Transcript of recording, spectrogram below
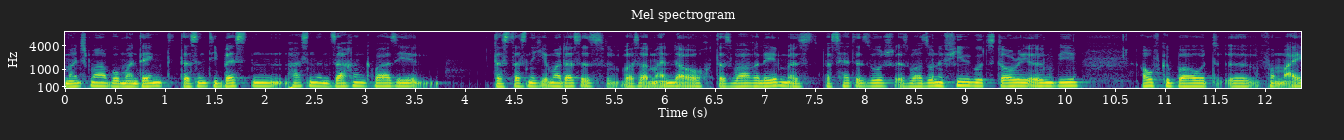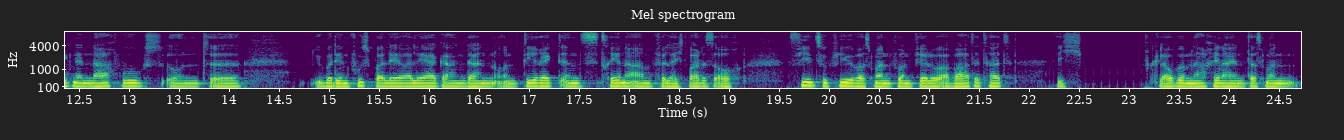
manchmal, wo man denkt, das sind die besten passenden Sachen quasi, dass das nicht immer das ist, was am Ende auch das wahre Leben ist. Was hätte so, es war so eine feel good Story irgendwie aufgebaut äh, vom eigenen Nachwuchs und äh, über den Fußballlehrerlehrgang dann und direkt ins Traineramt. Vielleicht war das auch viel zu viel, was man von Fiello erwartet hat. Ich glaube im Nachhinein, dass man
